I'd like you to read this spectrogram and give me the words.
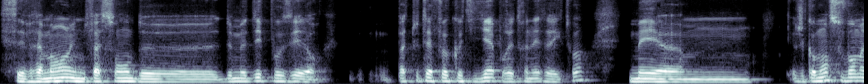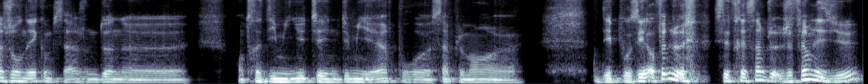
c'est vraiment une façon de, de me déposer. Pas tout à fait au quotidien pour être honnête avec toi, mais euh, je commence souvent ma journée comme ça. Je me donne euh, entre 10 minutes et une demi-heure pour euh, simplement déposer. En fait, c'est très simple. Je, ferme les yeux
